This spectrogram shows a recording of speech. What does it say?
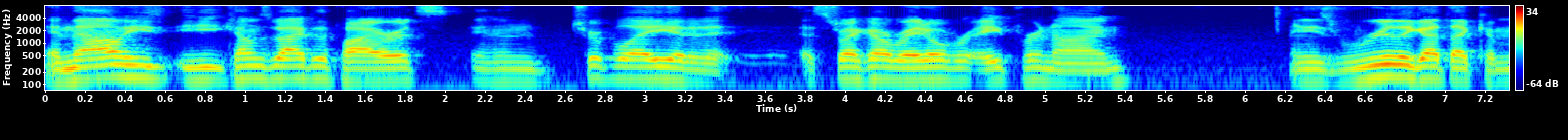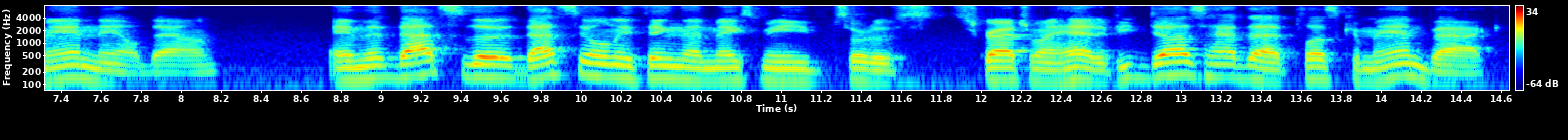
And now he he comes back to the Pirates and in AAA he had a, a strikeout rate over eight per nine, and he's really got that command nailed down. And that's the that's the only thing that makes me sort of scratch my head. If he does have that plus command back,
